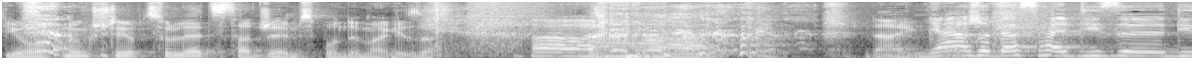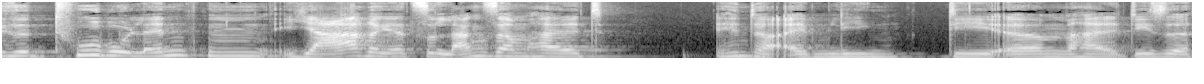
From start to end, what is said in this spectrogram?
Die Hoffnung stirbt zuletzt, hat James Bond immer gesagt. Oh. Nein. Ja, also dass halt diese, diese turbulenten Jahre jetzt so langsam halt hinter einem liegen die ähm, halt diese,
